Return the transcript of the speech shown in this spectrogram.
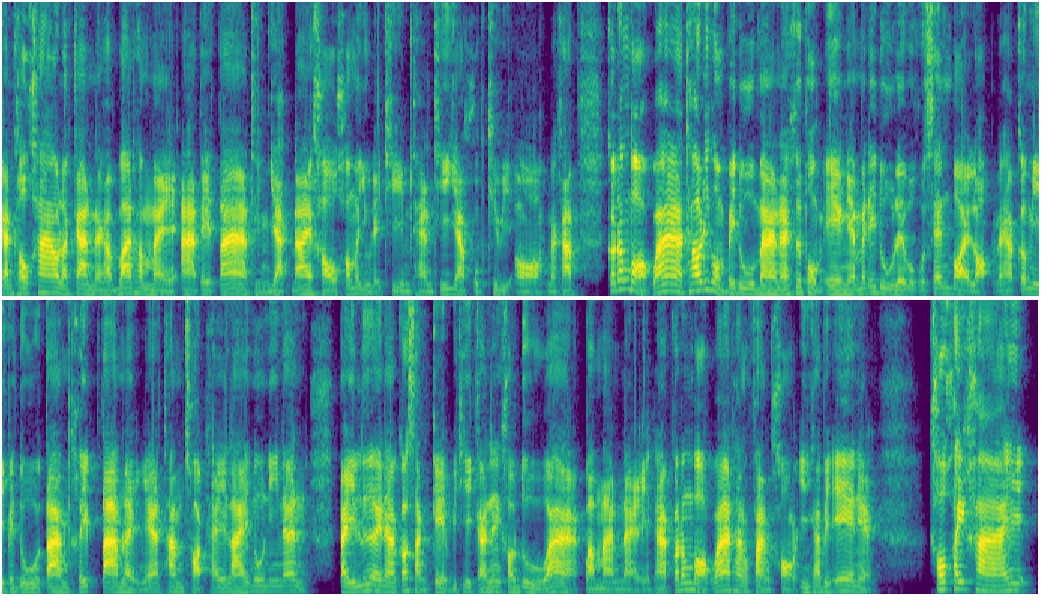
กันคร่าวๆละกันนะครับ ว่าทำไมอาร์เตต้าถึงอยากได้เขาเข้ามาอยู่ในทีมแทนที่ยาคุบคิวิออนะครับก็ต้องบอกว่าเท่าที่ผมไปดูมานะ คือผมเองเนี่ยไม่ได้ดูเลเวอร์คูเซนบ่อยหรอกนะครับ ก็มีไปดูตามคลิปตามอะไรอย่างเงี้ยทำช็อตไฮไลท์นู่นนี่นั่น ไปเรื่อยนะก็สังเกตวิธีการเล่นเขาดูว่าประมาณไหนนะครับก็ต้องบอกว่าทางฝั่งของอินคาบิเอเนี่ยเขาคล้ายๆ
